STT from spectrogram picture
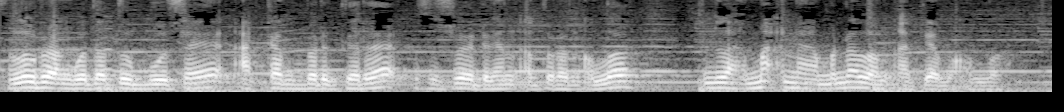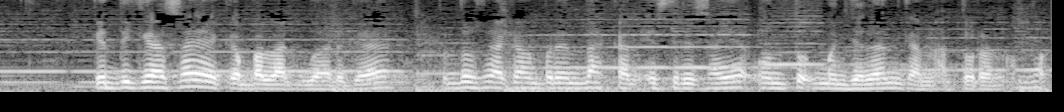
seluruh anggota tubuh saya akan bergerak sesuai dengan aturan Allah. Inilah makna menolong agama Allah. Ketika saya kepala keluarga, tentu saya akan perintahkan istri saya untuk menjalankan aturan Allah.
